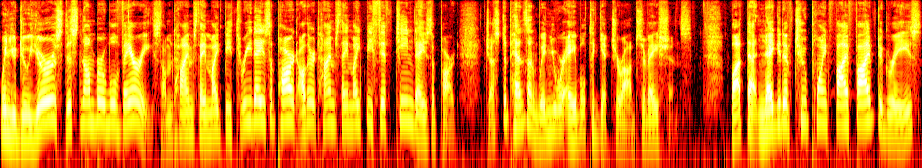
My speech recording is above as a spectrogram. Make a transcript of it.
When you do yours, this number will vary. Sometimes they might be three days apart. Other times they might be 15 days apart. Just depends on when you were able to get your observations. But that negative 2.55 degrees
